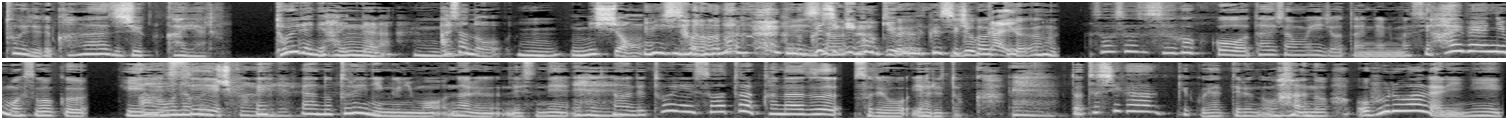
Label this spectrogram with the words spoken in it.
トイレで必ず10回やる。トイレに入ったら、朝のミッション。ミッション。腹式呼吸。腹式呼吸。そうするとすごくこう代謝もいい状態になりますし、排便にもすごくいいですし、あのトレーニングにもなるんですね。えー、なのでトイレに座ったら必ずそれをやるとか。えー、私が結構やってるのは、あの、お風呂上がりに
